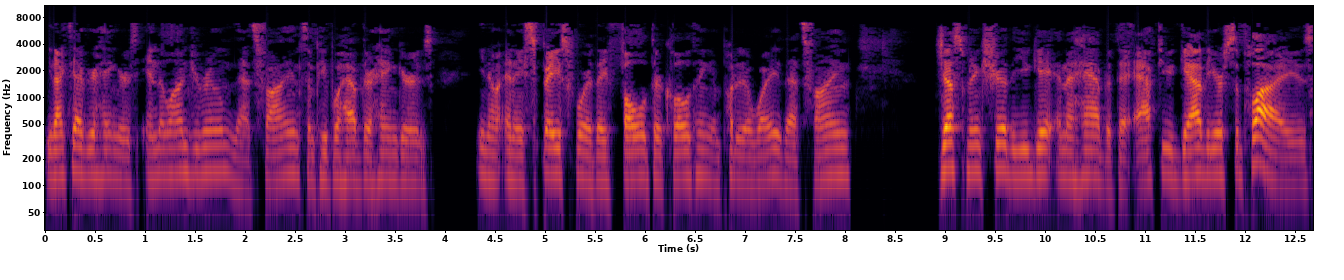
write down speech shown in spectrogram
You like to have your hangers in the laundry room, that's fine. Some people have their hangers you know, in a space where they fold their clothing and put it away, that's fine. Just make sure that you get in the habit that after you gather your supplies,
